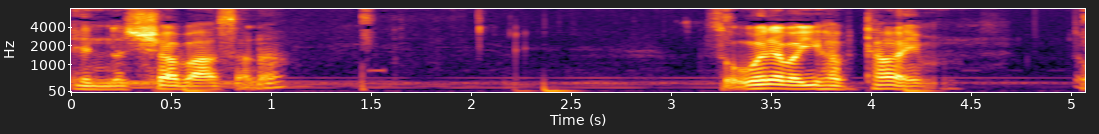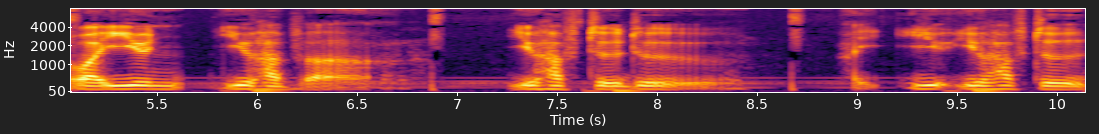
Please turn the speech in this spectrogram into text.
in the shavasana. So whenever you have time, or you you have uh, you have to do uh, you you have to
